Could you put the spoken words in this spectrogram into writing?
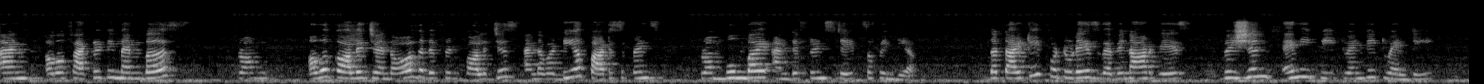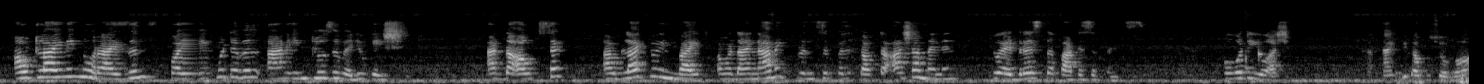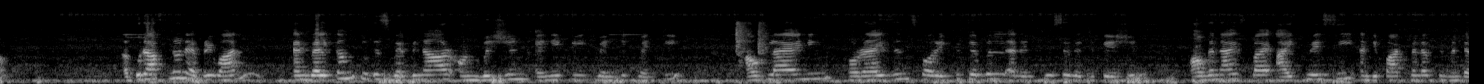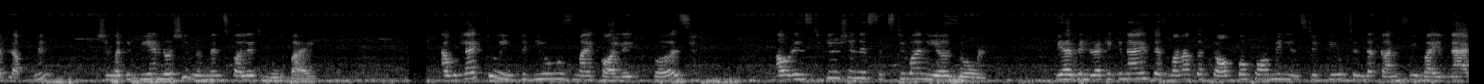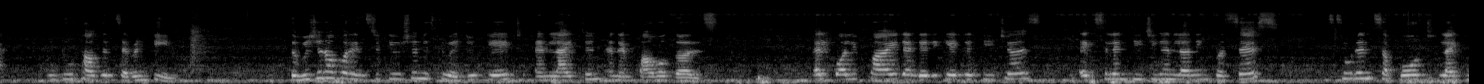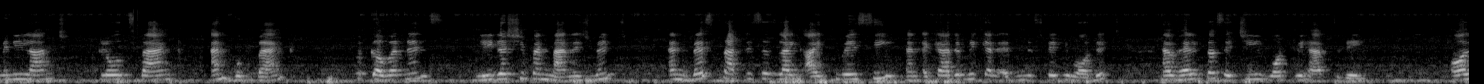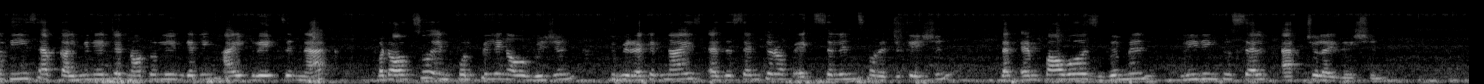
and our faculty members from our college and all the different colleges, and our dear participants from Mumbai and different states of India. The title for today's webinar is Vision NEP 2020 Outlining Horizons for Equitable and Inclusive Education. At the outset, I would like to invite our dynamic principal, Dr. Asha Menon, to address the participants. Over to you, Asha. Thank you, Dr. Shobha. Uh, good afternoon, everyone, and welcome to this webinar on Vision NEP 2020, outlining horizons for equitable and inclusive education, organized by IQAC and Department of Human Development, Srimati P. N. Doshi Women's College, Mumbai. I would like to introduce my college first. Our institution is 61 years old. We have been recognized as one of the top performing institutes in the country by NAAC in 2017. The vision of our institution is to educate, enlighten, and empower girls. Well qualified and dedicated teachers, excellent teaching and learning process, student support like mini lunch, clothes bank, and book bank, good governance, leadership and management, and best practices like IQAC and academic and administrative audit have helped us achieve what we have today. All these have culminated not only in getting high grades in NAAC, but also in fulfilling our vision to be recognized as a center of excellence for education that empowers women, leading to self actualization.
